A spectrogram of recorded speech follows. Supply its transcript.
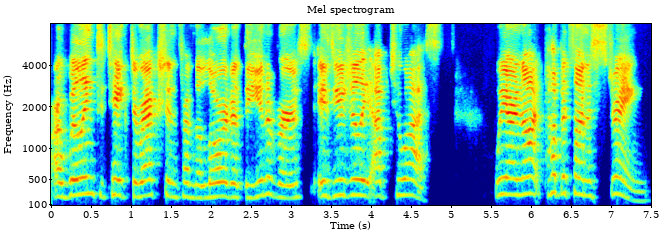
are willing to take direction from the Lord of the universe is usually up to us. We are not puppets on a string.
